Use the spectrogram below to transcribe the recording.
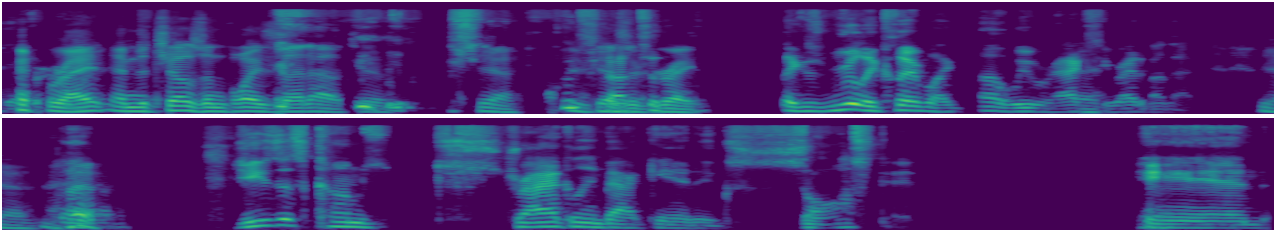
Ever right, and the chosen points that out too. Yeah, these guys are great. Like it's really clear. Like, oh, we were actually yeah. right about that. Yeah. Jesus comes straggling back in, exhausted, and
